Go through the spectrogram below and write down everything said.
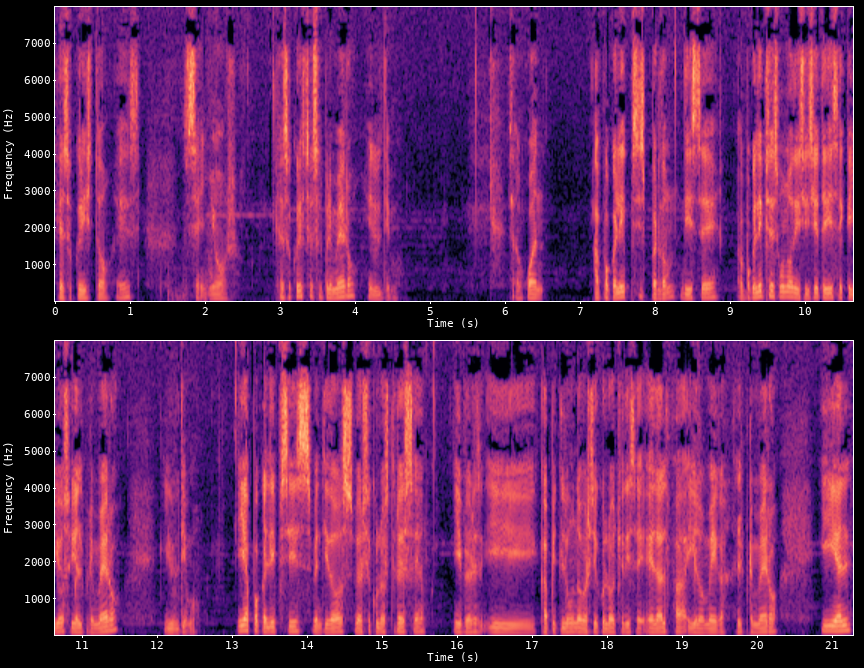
Jesucristo es Señor. Jesucristo es el primero y el último. San Juan, Apocalipsis, perdón, dice, Apocalipsis 1.17 dice que yo soy el primero y último. Y Apocalipsis 22, versículos 13 y, y capítulo 1, versículo 8 dice el alfa y el omega, el primero y el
